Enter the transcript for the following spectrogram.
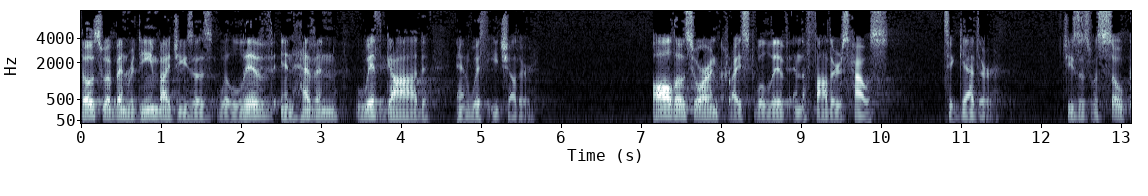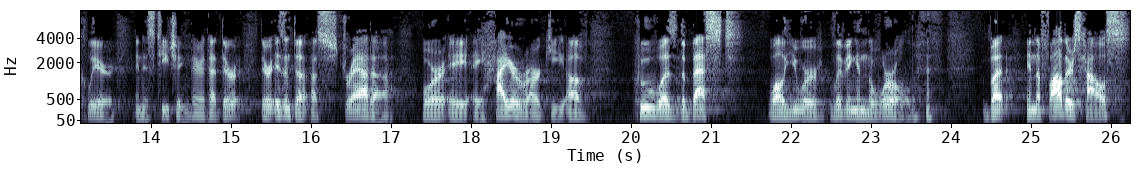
Those who have been redeemed by Jesus will live in heaven with God and with each other. All those who are in Christ will live in the Father's house together. Jesus was so clear in his teaching there that there, there isn't a, a strata or a, a hierarchy of who was the best while you were living in the world. but in the Father's house,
